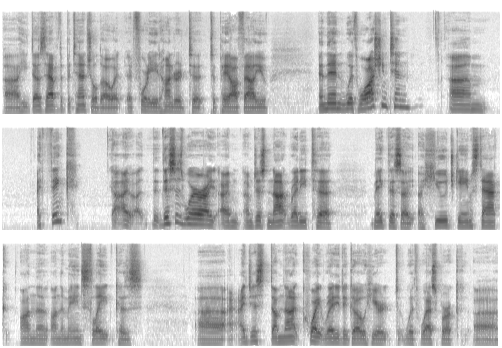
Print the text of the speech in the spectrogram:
Uh, he does have the potential though at, at 4,800 to to pay off value. And then with Washington, um, I think I, this is where I, I'm I'm just not ready to make this a, a huge game stack on the on the main slate because uh, I just I'm not quite ready to go here to, with Westbrook. Uh,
